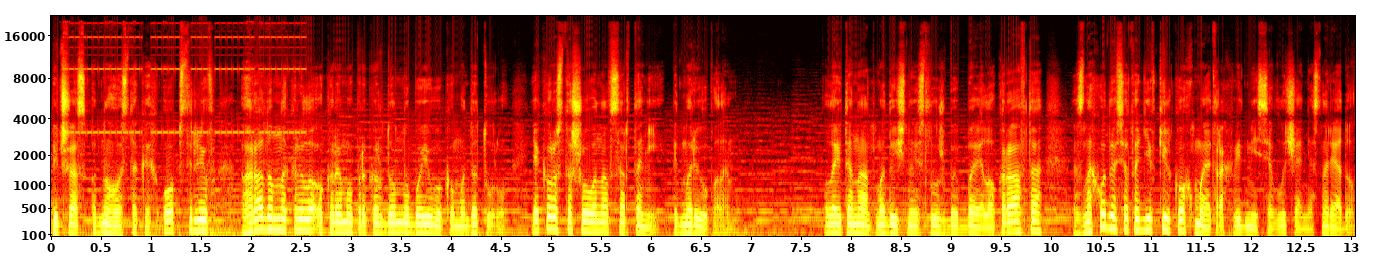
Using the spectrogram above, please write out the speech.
Під час одного з таких обстрілів градом накрила окрему прикордонну бойову комендатуру, яка розташована в Сартані під Маріуполем. Лейтенант медичної служби Бейло Крафта знаходився тоді в кількох метрах від місця влучання снаряду.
